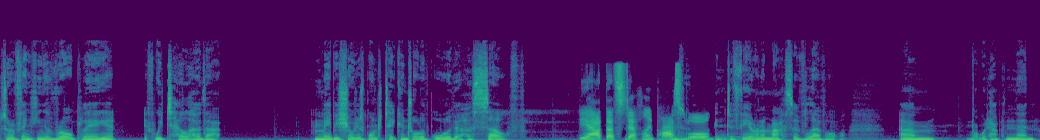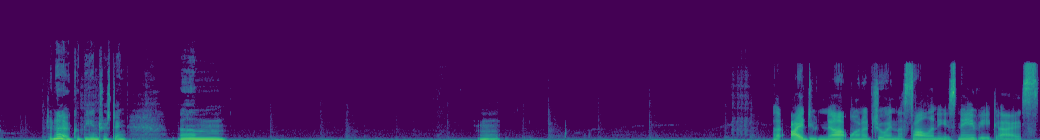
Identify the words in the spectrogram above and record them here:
sort of thinking of role playing it, if we tell her that, maybe she'll just want to take control of all of it herself, Yeah, that's definitely possible. interfere on a massive level. Um, what would happen then? Don't know. Could be interesting. Um, hmm. But I do not want to join the Solinese Navy, guys.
